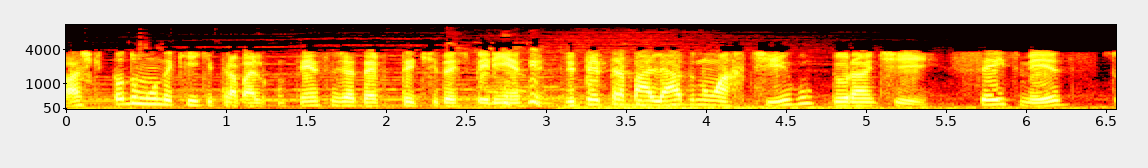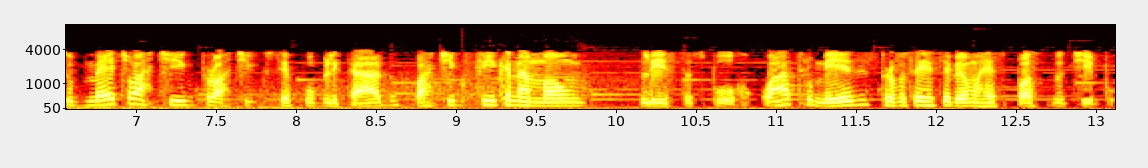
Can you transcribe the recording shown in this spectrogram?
acho que todo mundo aqui que trabalha com ciência já deve ter tido a experiência de ter trabalhado num artigo durante seis meses, submete o artigo para o artigo ser publicado, o artigo fica na mão listas por quatro meses para você receber uma resposta do tipo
